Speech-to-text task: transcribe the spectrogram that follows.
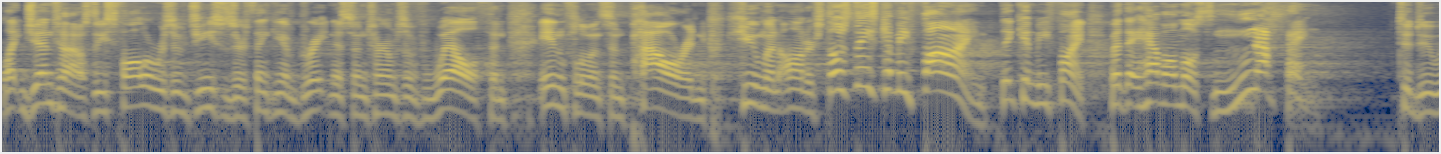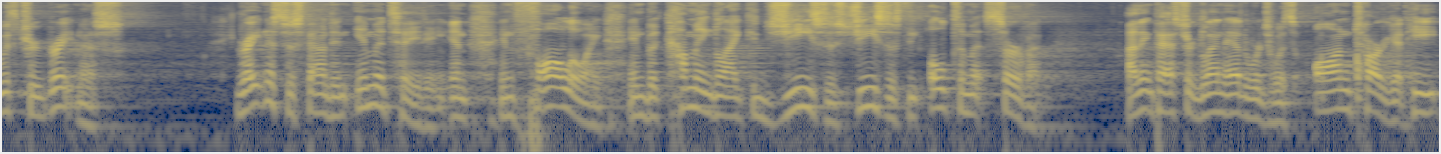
Like Gentiles, these followers of Jesus are thinking of greatness in terms of wealth and influence and power and human honors. Those things can be fine. They can be fine, but they have almost nothing to do with true greatness. Greatness is found in imitating, in, in following, in becoming like Jesus, Jesus, the ultimate servant. I think Pastor Glenn Edwards was on target. He,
